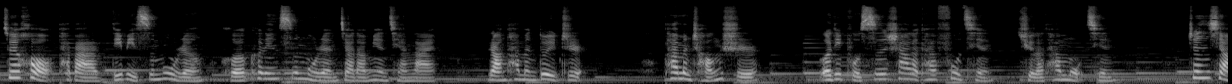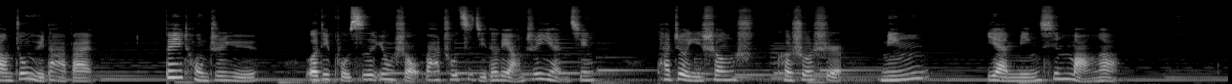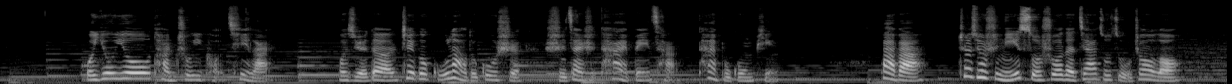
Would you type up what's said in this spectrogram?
最后，他把迪比斯牧人和柯林斯牧人叫到面前来，让他们对峙。他们诚实，俄狄浦斯杀了他父亲，娶了他母亲，真相终于大白。悲痛之余，俄狄浦斯用手挖出自己的两只眼睛。他这一生可说是明眼明心盲啊！我悠悠叹出一口气来。我觉得这个古老的故事实在是太悲惨，太不公平。爸爸，这就是你所说的家族诅咒喽？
